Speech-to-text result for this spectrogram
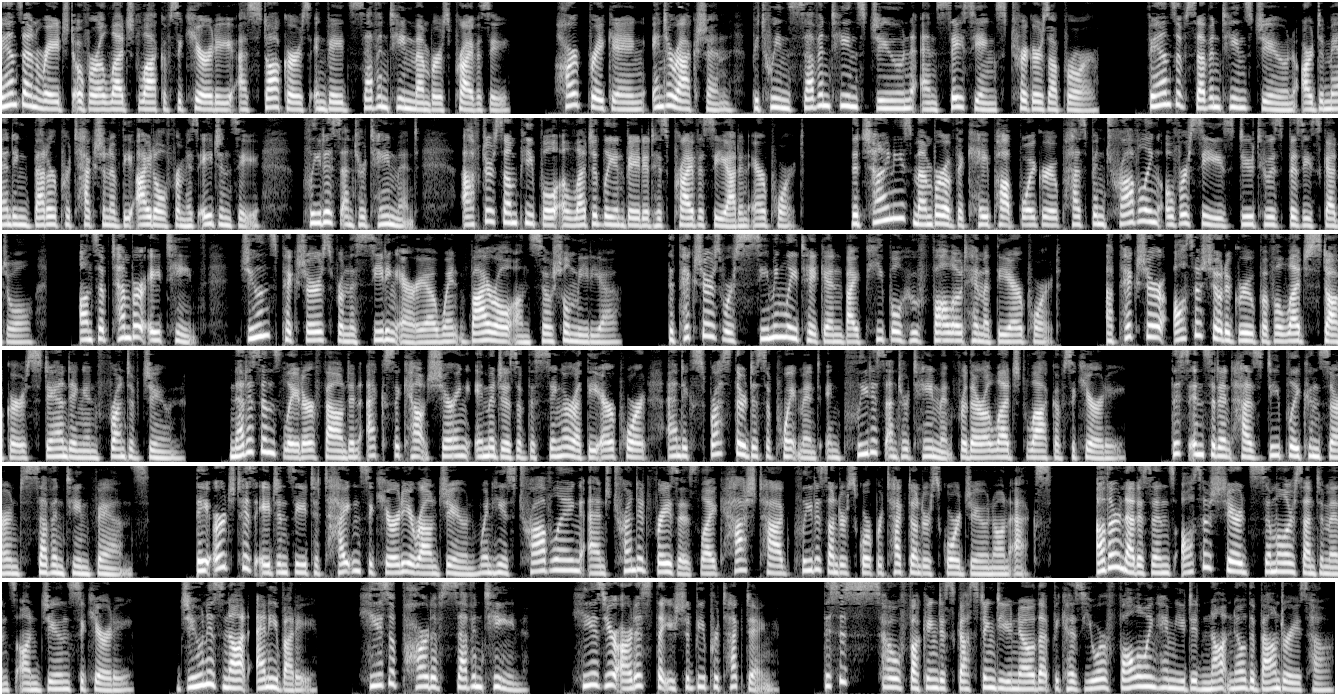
Fans enraged over alleged lack of security as stalkers invade 17 members' privacy. Heartbreaking interaction between 17's Jun and Sasaengs triggers uproar. Fans of 17's Jun are demanding better protection of the idol from his agency, Pledis Entertainment, after some people allegedly invaded his privacy at an airport. The Chinese member of the K-pop boy group has been traveling overseas due to his busy schedule. On September 18th, Jun's pictures from the seating area went viral on social media. The pictures were seemingly taken by people who followed him at the airport. A picture also showed a group of alleged stalkers standing in front of Jun. Netizens later found an X account sharing images of the singer at the airport and expressed their disappointment in Pledis Entertainment for their alleged lack of security. This incident has deeply concerned 17 fans. They urged his agency to tighten security around Jun when he is traveling and trended phrases like hashtag Pledis underscore protect underscore Jun on X. Other netizens also shared similar sentiments on Jun's security. Jun is not anybody. He is a part of 17. He is your artist that you should be protecting. This is so fucking disgusting. Do you know that because you are following him you did not know the boundaries, huh?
